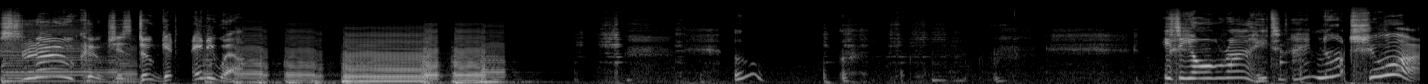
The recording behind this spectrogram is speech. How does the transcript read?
Slow coaches don't get anywhere. Ooh. Is he all right? I'm not sure.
